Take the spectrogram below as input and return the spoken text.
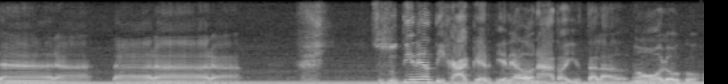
Tara, tarara. Susu tiene anti-hacker, tiene a Donato ahí instalado. No, loco.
